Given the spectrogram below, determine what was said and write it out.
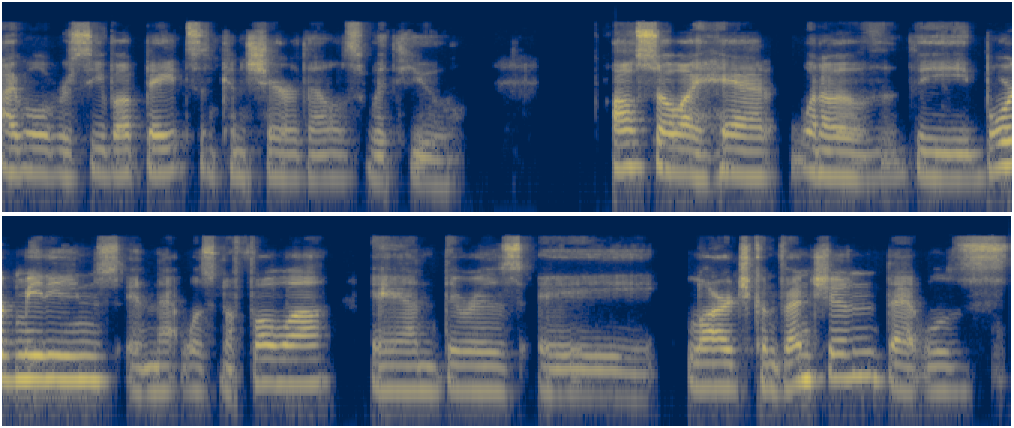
I will receive updates and can share those with you. Also, I had one of the board meetings, and that was NAFOA. And there is a large convention that was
